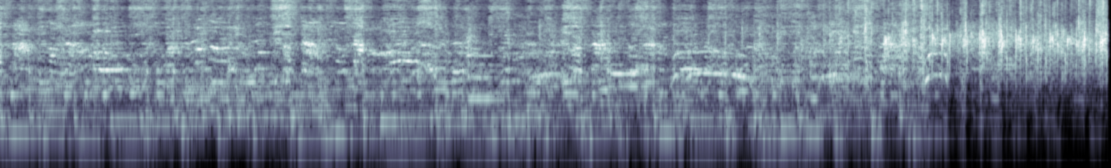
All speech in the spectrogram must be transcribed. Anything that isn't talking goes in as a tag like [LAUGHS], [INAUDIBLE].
Stop! [LAUGHS]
